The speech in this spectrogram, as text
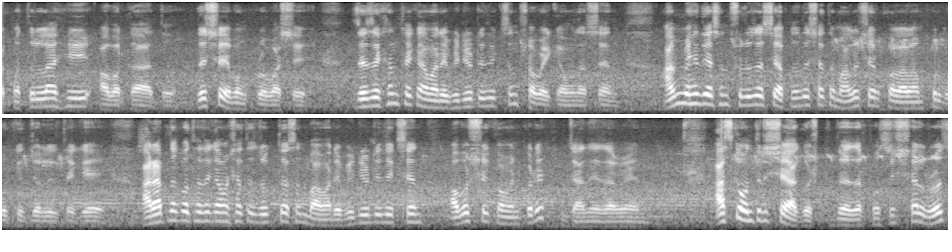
রহমতুল্লাহি আবরকাত। দেশে এবং প্রবাসে যে যেখান থেকে আমার এই ভিডিওটি দেখছেন, সবাই কেমন আছেন? আমি মেহেদি হাসান, শুরু যাচ্ছি আপনাদের সাথে মালয়েশিয়ার কোলালামপুর বুকির জলিল থেকে। আর আপনি কোথা থেকে আমার সাথে যুক্ত আছেন বা আমার এই ভিডিওটি দেখছেন, অবশ্যই কমেন্ট করে জানিয়ে যাবেন। আজকে উনত্রিশে আগস্ট দু সাল, রোজ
